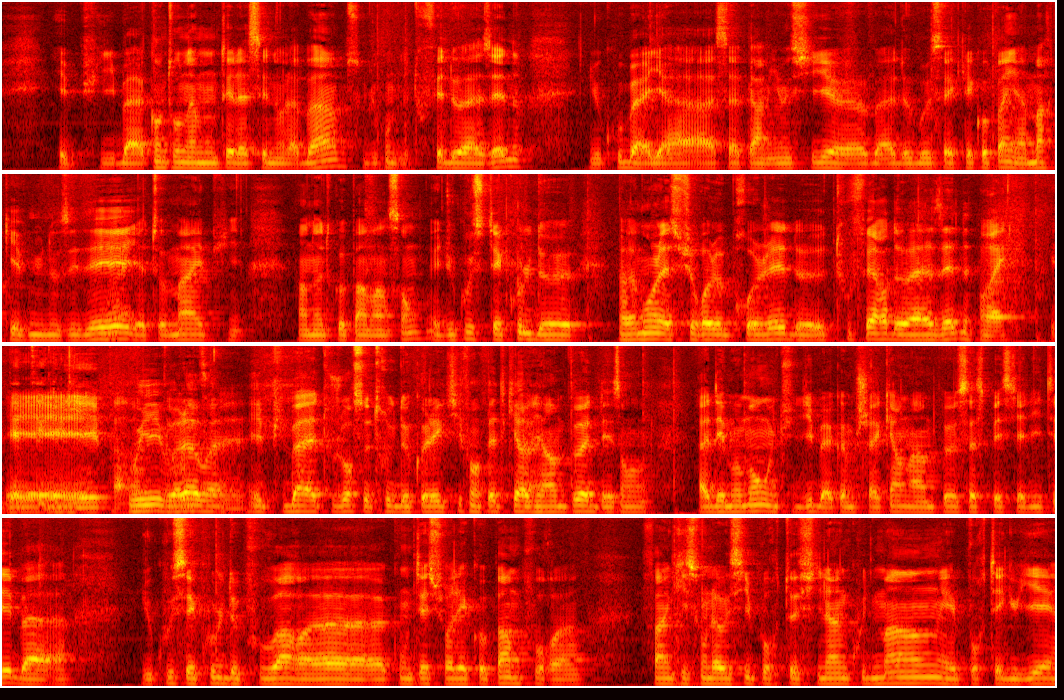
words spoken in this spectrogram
Et puis bah, quand on a monté la scéno là-bas, parce que du coup on a tout fait de A à Z, du coup bah, y a, ça a permis aussi euh, bah, de bosser avec les copains. Il y a Marc qui est venu nous aider, il y a Thomas et puis un autre copain Vincent. Et du coup c'était cool de vraiment là sur le projet de tout faire de A à Z. Ouais. Et par oui, voilà, ouais. euh, Et puis bah, toujours ce truc de collectif en fait qui revient un peu à des, en- à des moments où tu te dis, bah, comme chacun a un peu sa spécialité, bah, du coup c'est cool de pouvoir euh, compter sur les copains pour, euh, enfin, qui sont là aussi pour te filer un coup de main et pour t'aiguiller.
